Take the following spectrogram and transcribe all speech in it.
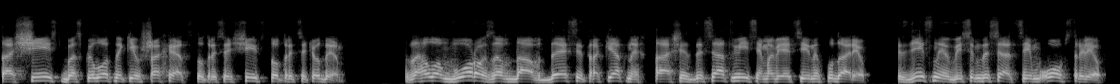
та шість безпілотників шахет 136-131. Загалом ворог завдав 10 ракетних та 68 авіаційних ударів. Здійснив 87 обстрілів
